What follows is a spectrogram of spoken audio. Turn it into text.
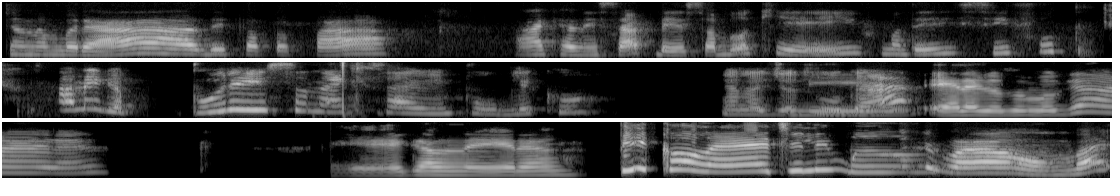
tinha namorado e papapá. Ah, quero nem saber, só bloqueei, mandei se fuder. Amiga, por isso, né, que saiu em público. Ela é de outro Meu- lugar? Ela é de outro lugar, né? É, galera. Picolé de limão. Vão, vai.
